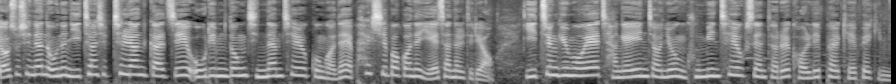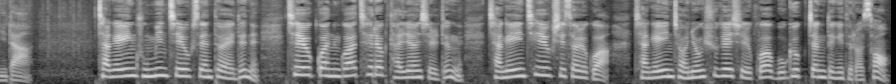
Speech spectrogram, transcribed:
여수시는 오는 2017년까지 오림동 진남체육공원에 80억 원의 예산을 들여 2층 규모의 장애인 전용 국민체육센터를 건립할 계획입니다. 장애인 국민체육센터에는 체육관과 체력 단련실 등 장애인 체육시설과 장애인 전용 휴게실과 목욕장 등이 들어서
